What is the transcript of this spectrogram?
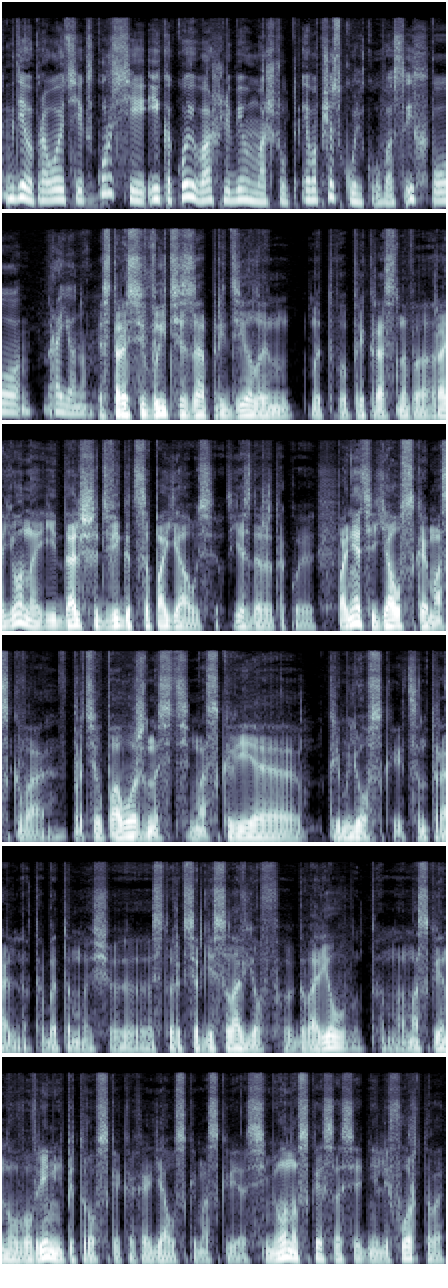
Где вы проводите экскурсии и какой ваш любимый маршрут? И вообще сколько у вас их по району? Я стараюсь выйти за пределы этого прекрасного района и дальше двигаться по Яусе. Есть даже такое понятие «Яузская Москва». Противоположность Москве кремлевской, центральной. Вот об этом еще историк Сергей Соловьев говорил там, о Москве нового времени, Петровской, как о Яузской Москве, Семеновская соседняя, Лефортово,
